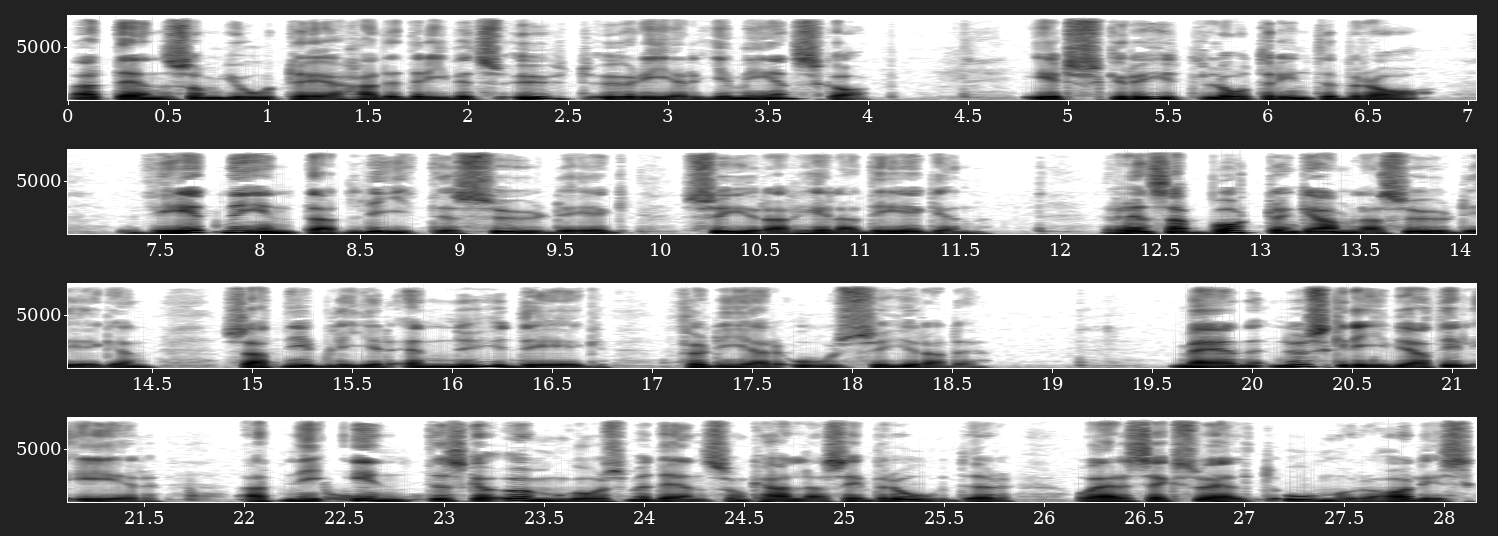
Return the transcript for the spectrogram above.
att den som gjort det hade drivits ut ur er gemenskap. Ert skryt låter inte bra. Vet ni inte att lite surdeg syrar hela degen? Rensa bort den gamla surdegen så att ni blir en ny deg, för ni är osyrade. Men nu skriver jag till er att ni inte ska umgås med den som kallar sig broder och är sexuellt omoralisk,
